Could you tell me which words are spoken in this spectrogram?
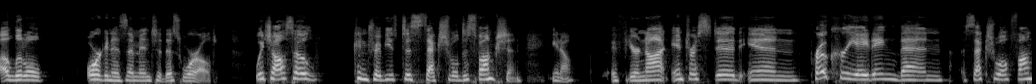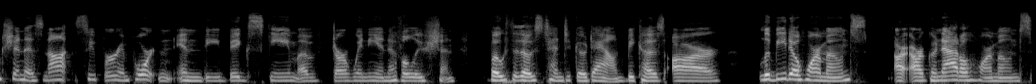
a little organism into this world, which also contributes to sexual dysfunction. You know, if you're not interested in procreating, then sexual function is not super important in the big scheme of Darwinian evolution. Both of those tend to go down because our libido hormones, our, our gonadal hormones,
